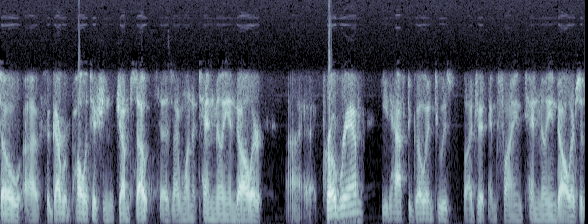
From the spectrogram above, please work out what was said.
so uh, if a government politician jumps out and says, I want a $10 million uh, program, he'd have to go into his budget and find $10 million of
